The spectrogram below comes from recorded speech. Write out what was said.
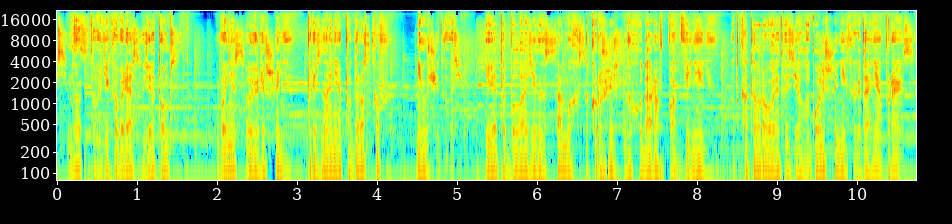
17 декабря судья Томпсон вынес свое решение – признание подростков не учитывать. И это был один из самых сокрушительных ударов по обвинению, от которого это дело больше никогда не оправится.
